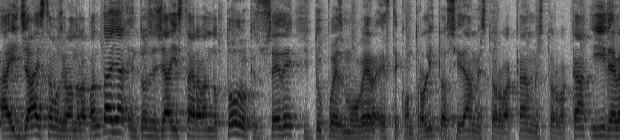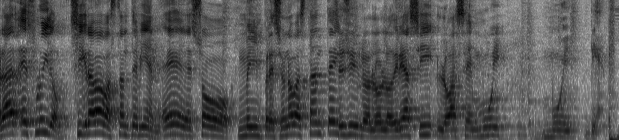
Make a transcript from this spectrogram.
Ahí ya estamos grabando la pantalla. Entonces ya ahí está grabando todo lo que sucede y tú puedes mover este controlito así, da, me estorba acá, me estorba acá. Y de verdad es fluido. Sí graba bastante bien. ¿eh? Eso me impresionó bastante. Sí, sí, lo, lo diría así. Lo hace muy, muy bien.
